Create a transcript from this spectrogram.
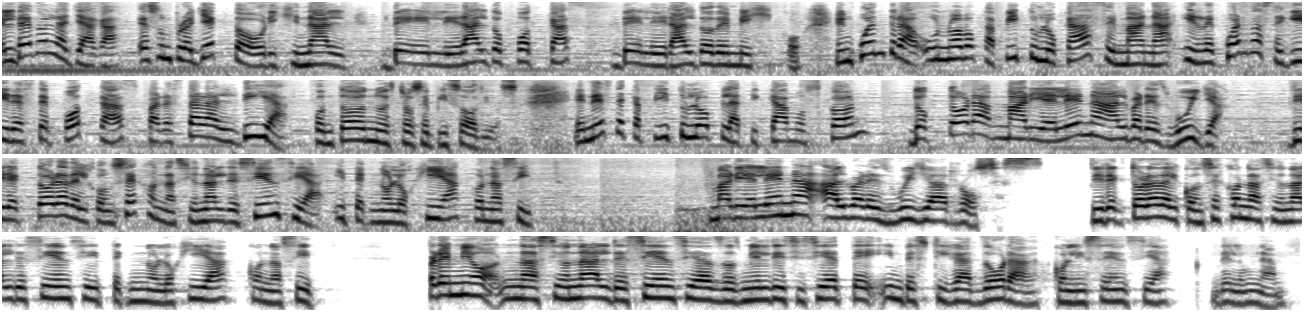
El Dedo en la Llaga es un proyecto original del Heraldo Podcast del Heraldo de México. Encuentra un nuevo capítulo cada semana y recuerda seguir este podcast para estar al día con todos nuestros episodios. En este capítulo platicamos con doctora María Elena Álvarez Bulla, directora del Consejo Nacional de Ciencia y Tecnología, CONACIT. María Elena Álvarez Bulla Roses directora del Consejo Nacional de Ciencia y Tecnología, CONACIT. Premio Nacional de Ciencias 2017, investigadora con licencia de la UNAM.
